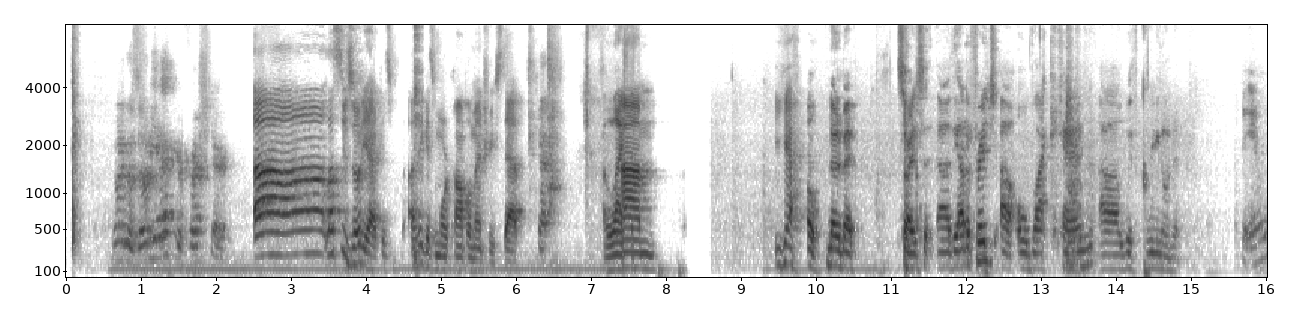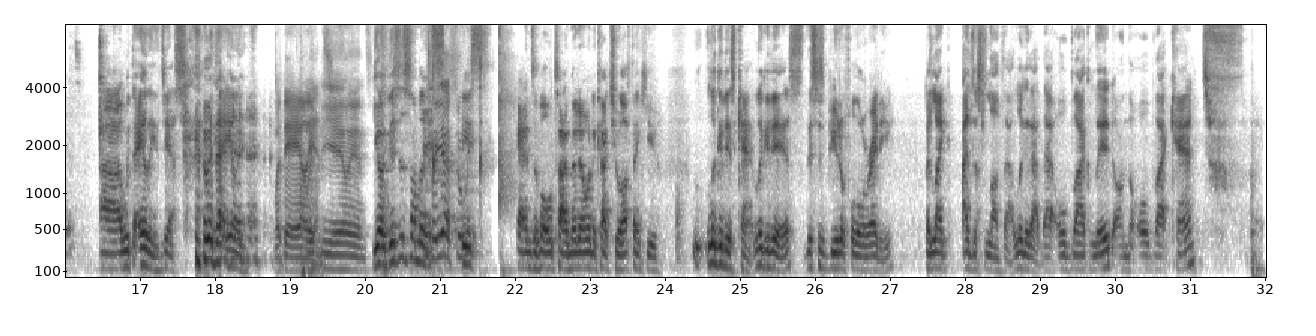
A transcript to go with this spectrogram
You want to go Zodiac or Fresh Start? Uh, let's do Zodiac. It's I think it's a more complimentary step. I like it. Um, yeah, Oh, no, no, babe. Sorry, so, uh, the other fridge, uh, all black can uh, with green on it. The aliens? Uh, with the aliens, yes. with the aliens. with the With aliens. the aliens. Yo, this is some of the So, yeah, so we- cans of all time. I don't want to cut you off. Thank you. Look at this can. Look at this. This is beautiful already. But like, I just love that. Look at that. That all black lid on the all black can.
